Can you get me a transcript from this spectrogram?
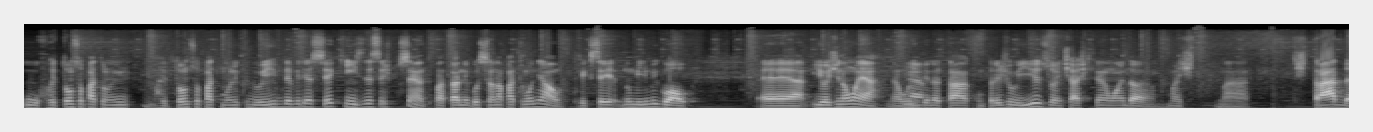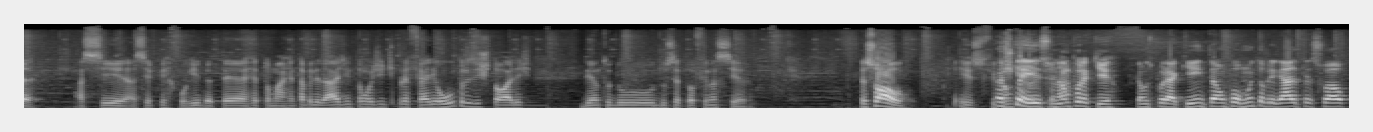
o retorno sobre patrimônio, retorno sobre patrimônio líquido do IRB deveria ser 15, 16% para estar negociando a patrimonial. Teria que ser no mínimo igual. É, e hoje não é. Né? O INPE ainda está com prejuízo, a gente acha que tem ainda uma, uma estrada a ser, a ser percorrida até retomar a rentabilidade, então hoje a gente prefere outras histórias dentro do, do setor financeiro. Pessoal, é isso. Ficamos, Acho que é isso, ficamos né? por aqui. Ficamos por aqui. Então, pô, muito obrigado, pessoal,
